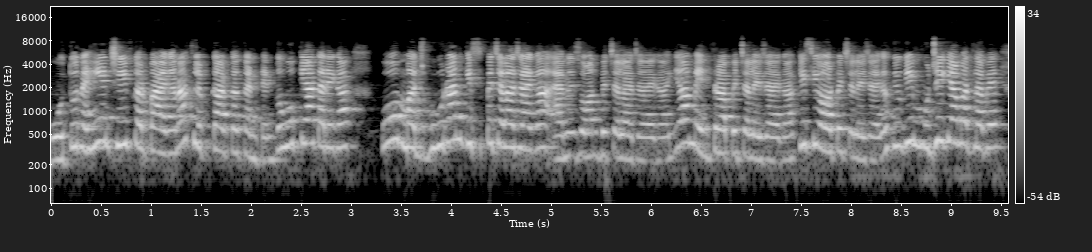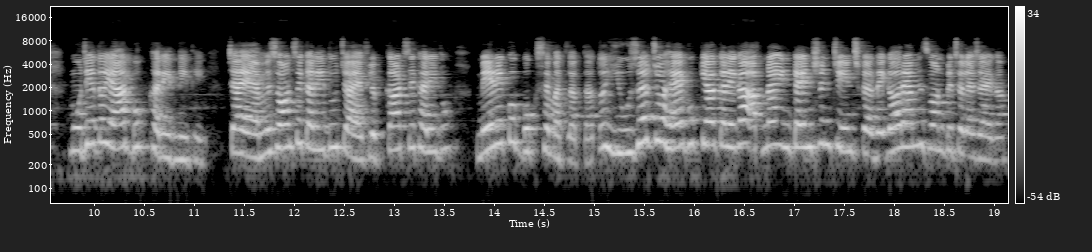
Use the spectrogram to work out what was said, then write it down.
वो तो नहीं अचीव कर पाएगा ना फ्लिपकार्ट का कंटेंट तो वो क्या करेगा? वो मजबूरन किसी पे चला जाएगा? अमेजोन पे चला जाएगा या मिंत्रा पे चले जाएगा, किसी और पे चले जाएगा, क्योंकि मुझे क्या मतलब है? मुझे तो यार बुक खरीदनी थी, चाहे अमेजोन से खरीदू, चाहे फ्लिपकार्ट से खरीदू, मेरे को बुक से मतलब था। तो यूज़र जो है, वो क्या करेगा? अपना इंटेंशन चेंज कर देगा और अमेजोन पे चला जाएगा।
